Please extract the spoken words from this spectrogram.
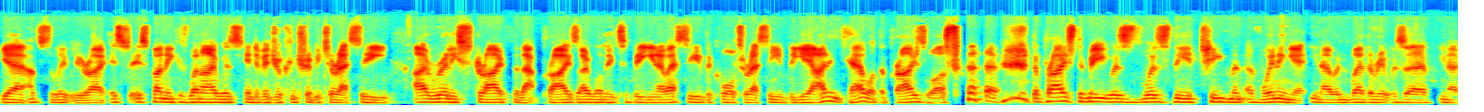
Yeah, absolutely right. It's it's funny because when I was individual contributor SE, I really strived for that prize. I wanted to be, you know, SE of the quarter, SE of the year. I didn't care what the prize was. the prize to me was was the achievement of winning it, you know, and whether it was a, you know,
